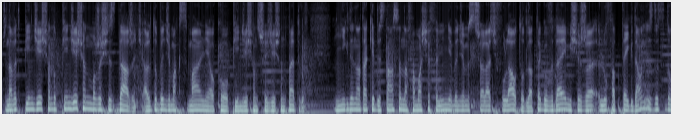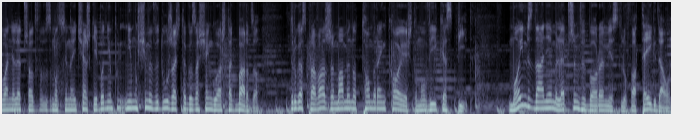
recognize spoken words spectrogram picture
czy nawet 50, do 50 może się zdarzyć, ale to będzie maksymalnie około 50-60 metrów. Nigdy na takie dystanse na Famasie Felin nie będziemy strzelać full auto, dlatego wydaje mi się, że lufa takedown jest zdecydowanie lepsza od wzmocnionej ciężkiej, bo nie, nie musimy wydłużać tego zasięgu aż tak bardzo. Druga sprawa, że mamy no tą rękojeść, tą owijkę speed. Moim zdaniem lepszym wyborem jest lufa Takedown,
